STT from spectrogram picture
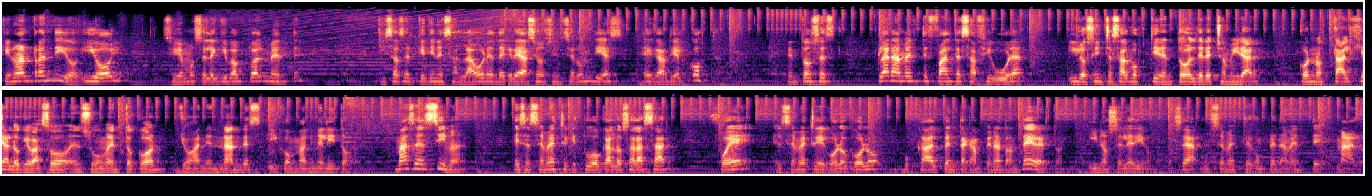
que no han rendido. Y hoy, si vemos el equipo actualmente, quizás el que tiene esas labores de creación sin ser un 10 es Gabriel Costa. Entonces, claramente falta esa figura y los hinchas salvos tienen todo el derecho a mirar con nostalgia lo que pasó en su momento con Johan Hernández y con Magnelli Torres. Más encima, ese semestre que tuvo Carlos Salazar fue el semestre que Colo Colo buscaba el pentacampeonato ante Everton y no se le dio. O sea, un semestre completamente malo,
